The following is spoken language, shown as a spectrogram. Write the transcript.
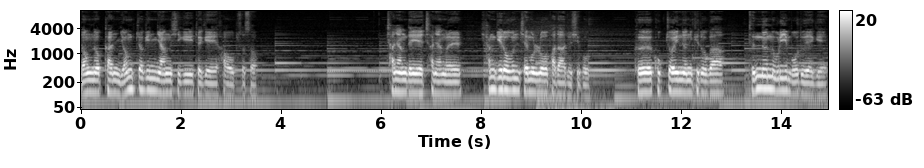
넉넉한 영적인 양식이 되게 하옵소서. 찬양대의 찬양을 향기로운 제물로 받아주시고 그 곡조 있는 기도가 듣는 우리 모두에게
